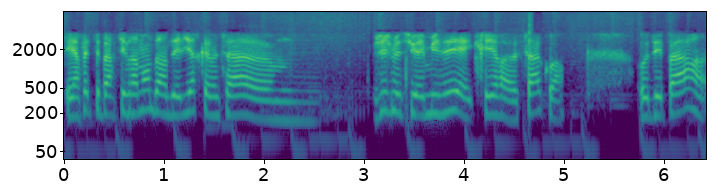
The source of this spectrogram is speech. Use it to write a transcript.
Et en fait, c'est parti vraiment d'un délire comme ça. euh, juste, je me suis amusée à écrire euh, ça, quoi au départ.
